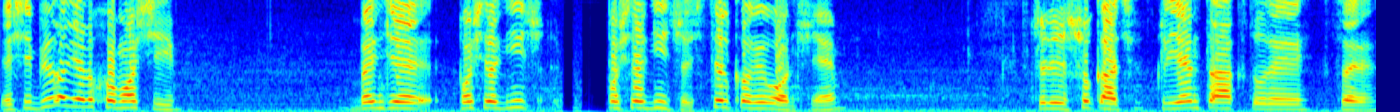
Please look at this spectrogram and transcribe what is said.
Jeśli biuro nieruchomości będzie pośrednicz, pośredniczyć tylko i wyłącznie, czyli szukać klienta, który chce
